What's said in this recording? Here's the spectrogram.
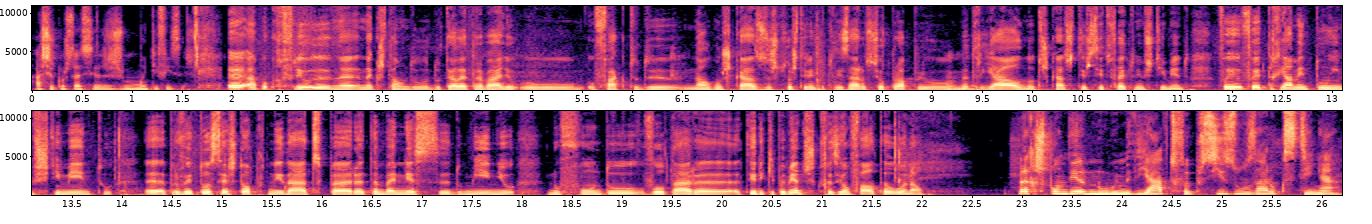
às circunstâncias muito difíceis. Uh, há pouco referiu na, na questão do, do teletrabalho o, o facto de, em alguns casos, as pessoas terem que utilizar o seu próprio uhum. material, noutros casos ter sido feito um investimento. Foi feito realmente um investimento? Aproveitou-se esta oportunidade oportunidade para também nesse domínio, no fundo, voltar a, a ter equipamentos que faziam falta ou não? Para responder no imediato foi preciso usar o que se tinha,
